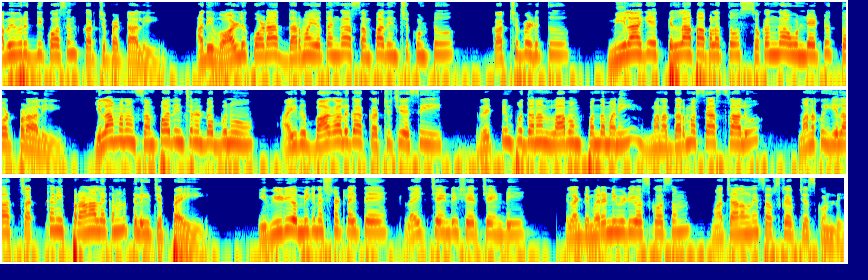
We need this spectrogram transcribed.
అభివృద్ధి కోసం ఖర్చు పెట్టాలి. అది వాళ్ళు కూడా ధర్మయుతంగా సంపాదించుకుంటూ ఖర్చు పెడుతూ మీలాగే పిల్లాపాపలతో సుఖంగా ఉండేట్టు తోడ్పడాలి. ఇలా మనం సంపాదించిన డబ్బును ఐదు భాగాలుగా ఖర్చు చేసి రెట్టింపు ధనం లాభం పొందమని మన ధర్మశాస్త్రాలు మనకు ఇలా చక్కని ప్రణాళికలను తెలియచెప్పాయి. ఈ వీడియో మీకు నచ్చినట్లయితే లైక్ చేయండి షేర్ చేయండి. ఇలాంటి మరిన్ని వీడియోస్ కోసం మా ఛానల్ని సబ్స్క్రైబ్ చేసుకోండి.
